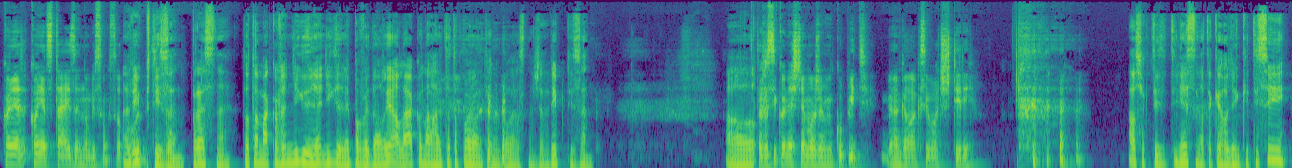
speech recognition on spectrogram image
Konec, konec Tizenu by som chcel povedať. Riptizen, presne. To tam akože nikdy, nikde nepovedali, ale ako náhle toto povedali, tak mi bolo jasné, že Riptizen. Uh, Takže si konečne môžem kúpiť Galaxy Watch 4. A však ty, ty nie si na také hodinky. Ty si,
